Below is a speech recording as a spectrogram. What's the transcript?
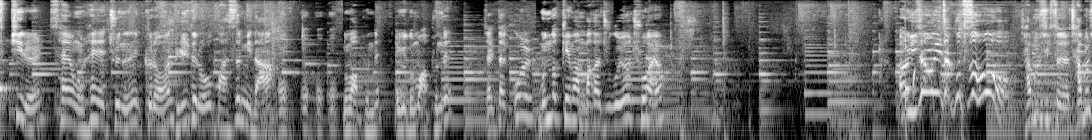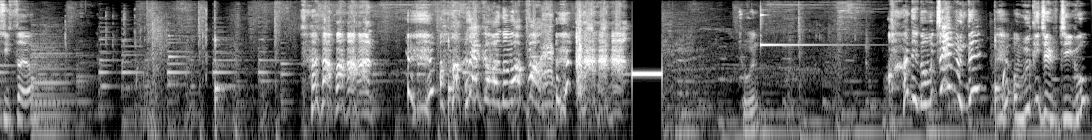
스킬을 사용을 해주는 그런 빌드로 봤습니다. 어, 어, 어, 어, 너무 아픈데? 여기 너무 아픈데? 자, 일단 골 못 넣게만 막아주고요. 좋아요. 아, 이상하게 자꾸 써! 잡을 수 있어요. 잡을 수 있어요. 잠깐만! 아, 잠깐만, 너무 아파! 좋은? 아 근데 너무 짧은데? 어, 왜 이렇게 짧지 이거?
